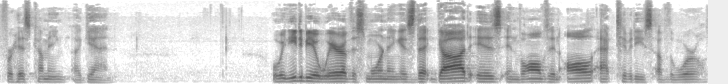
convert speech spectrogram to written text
for His coming again what we need to be aware of this morning is that God is involved in all activities of the world.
